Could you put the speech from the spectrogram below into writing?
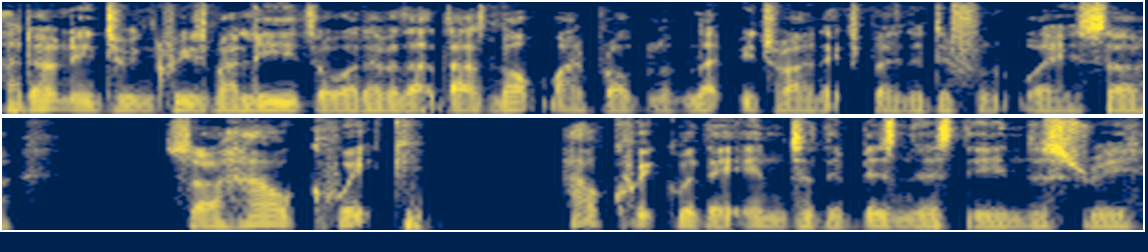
I don't need to increase my leads or whatever. That that's not my problem. Let me try and explain a different way. So, so how quick, how quick were they into the business, the industry,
